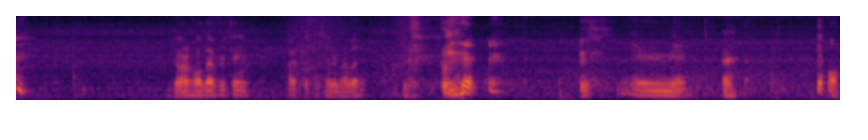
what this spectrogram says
You want to hold that for a second? I put this under my butt. oh,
